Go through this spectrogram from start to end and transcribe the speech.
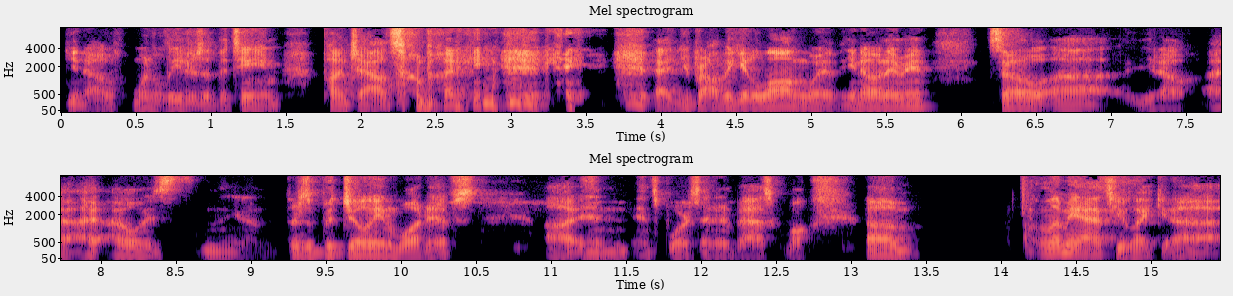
you know one of the leaders of the team punch out somebody that you probably get along with. You know what I mean? So uh, you know, I, I always you know there's a bajillion what ifs uh, in in sports and in basketball. Um, let me ask you, like, uh,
